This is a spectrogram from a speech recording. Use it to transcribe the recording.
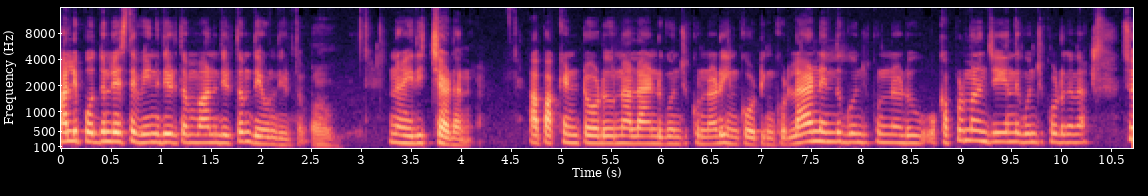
మళ్ళీ పొద్దున్న లేస్తే వీని తిడతాం వాని తిడతాం దేవుని తిడతాం ఇది ఇచ్చాడని. ఆ పక్కింటోడు నా ల్యాండ్ గుంజుకున్నాడు ఇంకోటి ఇంకోటి. ల్యాండ్ ఎందుకు గుంజుకున్నాడు? ఒకప్పుడు మనం చేయంది గుంజుకోడు కదా. సో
